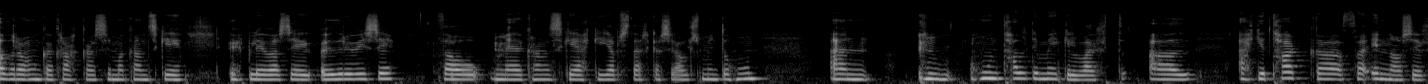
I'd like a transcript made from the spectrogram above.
aðra unga krakka sem að kannski upplifa sig öðruvísi þá með kannski ekki jafn sterkar sjálfsmynd og hún en hún taldi mikilvægt að ekki taka það inn á sig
